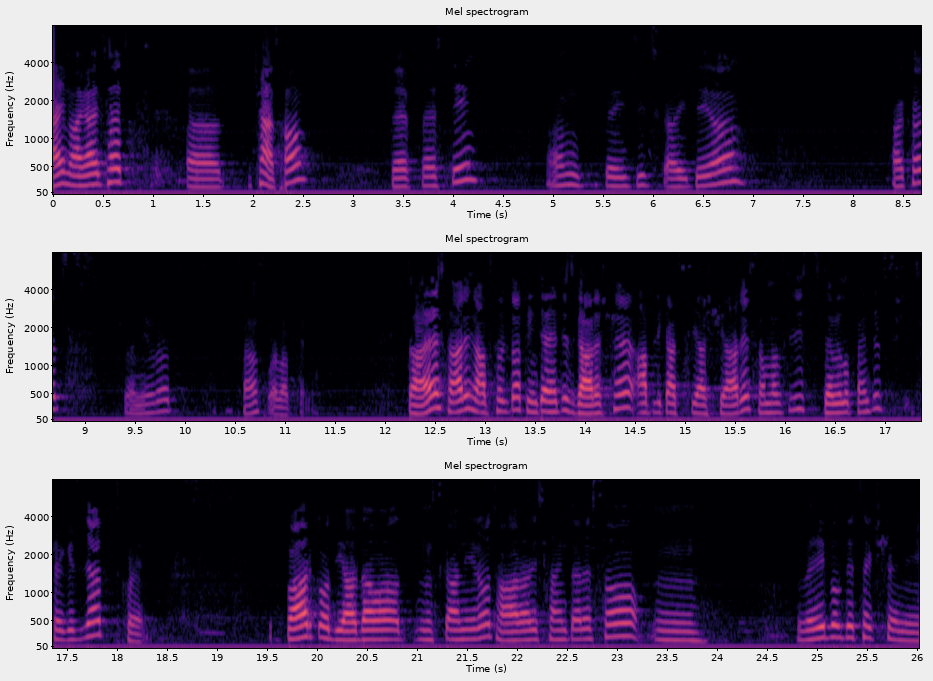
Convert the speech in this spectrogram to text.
აი მაგალითად ჩანს ხო? Defesti ამ page-იც კაიდეა. აქაც შვენივრად ჩანს ყველაფერი. და ეს არის აბსოლუტურად ინტერნეტის გარეშე აპლიკაციაში არის, რომელსაც დეველოპმენტიც შეგიძლიათ თქვენ. ბარკოდი არ დავასკანიროთ, არ არის საინტერესო. label detection-ი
